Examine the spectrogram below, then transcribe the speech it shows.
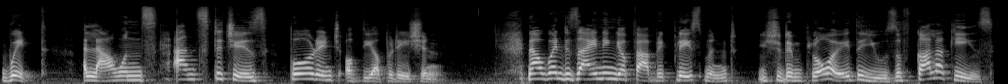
width, allowance, and stitches per inch of the operation. Now, when designing your fabric placement, you should employ the use of color keys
